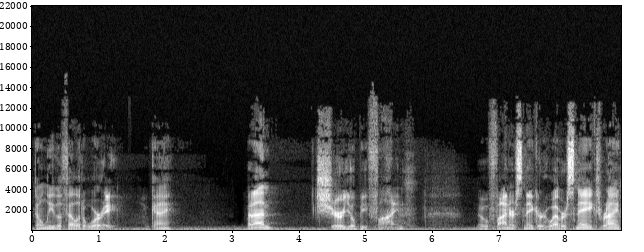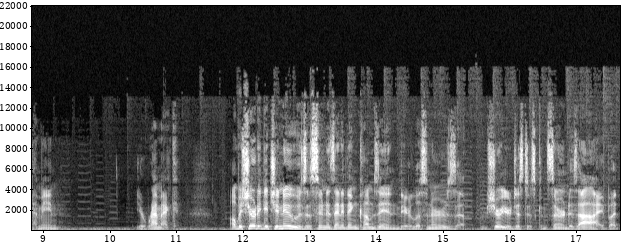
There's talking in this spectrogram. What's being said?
Don't leave a fella to worry, okay? But I'm sure you'll be fine. No finer snake or whoever snaked, right? I mean, you're Remick. I'll be sure to get you news as soon as anything comes in, dear listeners. Uh, I'm sure you're just as concerned as I, but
